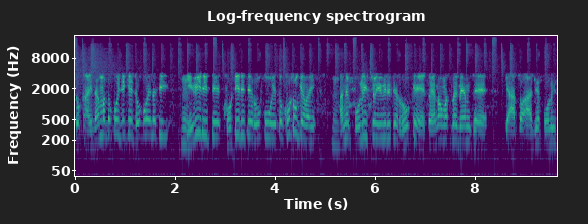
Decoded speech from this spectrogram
તો કાયદામાં તો કોઈ જગ્યાએ જોગવાઈ નથી. એવી રીતે ખોટી રીતે રોકવું એ તો ખોટું કહેવાય. અને પોલીસ જો એવી રીતે રોકે તો એનો મતલબ એમ છે કે આ તો આજે પોલીસ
